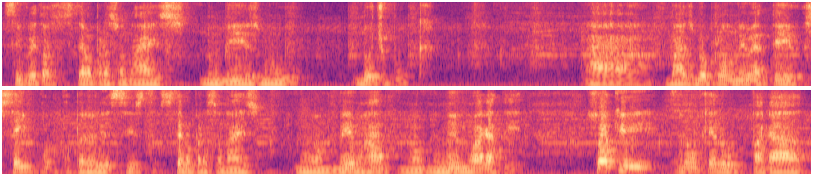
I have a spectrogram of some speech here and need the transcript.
50 sistemas operacionais no mesmo notebook. Ah, mas o meu plano mesmo é ter 100 sistemas operacionais no mesmo, no mesmo HD. Só que eu não quero pagar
